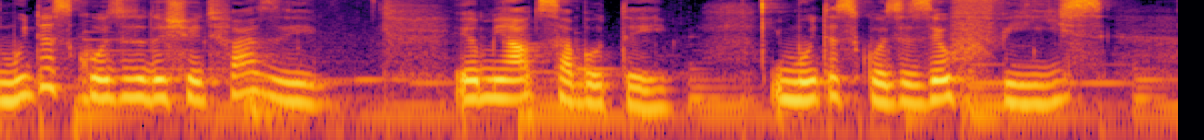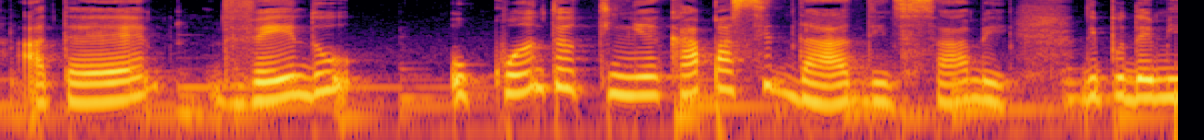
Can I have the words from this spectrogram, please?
Muitas coisas eu deixei de fazer. Eu me auto-sabotei. E muitas coisas eu fiz até vendo o quanto eu tinha capacidade, sabe, de poder me,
